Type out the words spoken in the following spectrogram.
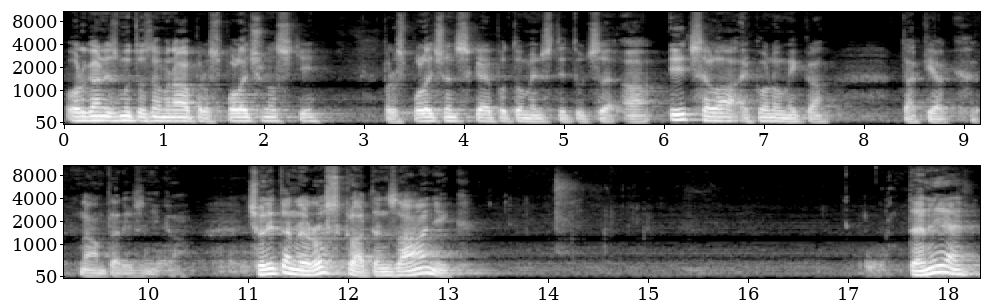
organismu, to znamená pro společnosti, pro společenské potom instituce a i celá ekonomika, tak jak nám tady vzniká. Čili ten rozklad, ten zánik, ten je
